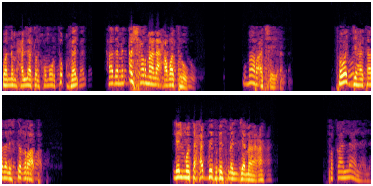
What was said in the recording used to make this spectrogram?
وأن محلات الخمور تقفل. هذا من أشهر ما لاحظته. وما رأت شيئا. فوجهت هذا الاستغراب للمتحدث باسم الجماعة. فقال لا لا لا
